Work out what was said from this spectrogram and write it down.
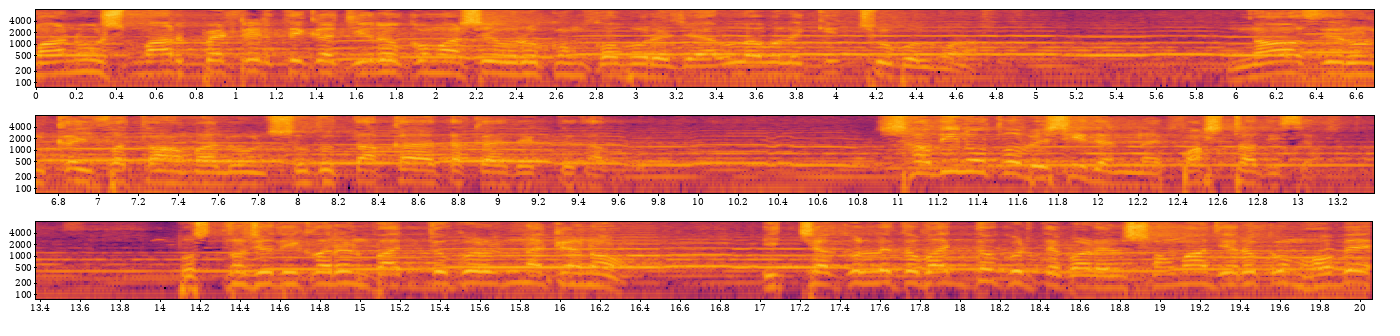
মানুষ মার পেটের থেকে যেরকম আসে, ওরকম কবরে যায়। আল্লাহ বলে, কিচ্ছু বলব না। নাজেরুন কাইফা তামালুন, শুধু তাকায় তাকায় দেখতে থাকব স্বাধীনতা বেশি দেন নাই, পাঁচটা দিছে। প্রশ্ন যদি করেন, বাধ্য করেন না কেন? ইচ্ছা করলে তো বাধ্য করতে পারেন, সমাজ এরকম হবে।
